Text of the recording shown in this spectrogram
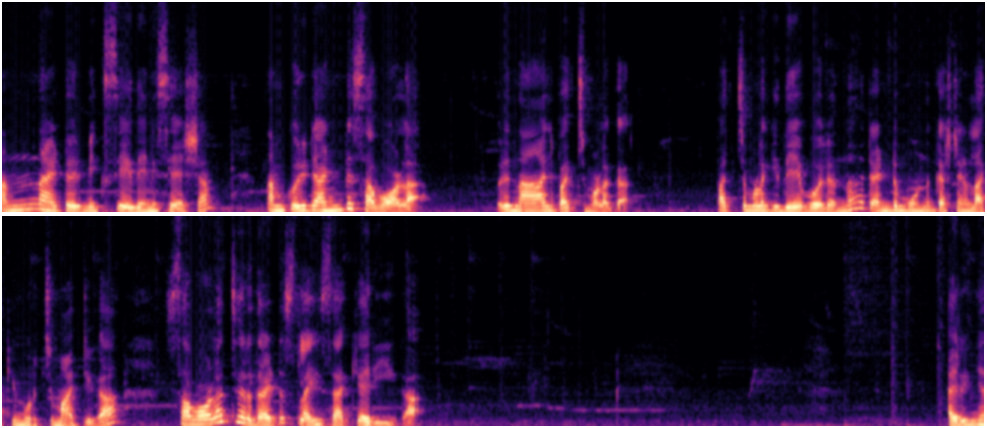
നന്നായിട്ട് ഒരു മിക്സ് ചെയ്തതിന് ശേഷം നമുക്കൊരു രണ്ട് സവോള ഒരു നാല് പച്ചമുളക് പച്ചമുളക് ഇതേപോലെ ഒന്ന് രണ്ട് മൂന്നും കഷ്ണങ്ങളാക്കി മുറിച്ച് മാറ്റുക. സവോള ചെറുതായിട്ട് സ്ലൈസ് ആക്കി അരിയുക. അരിഞ്ഞ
